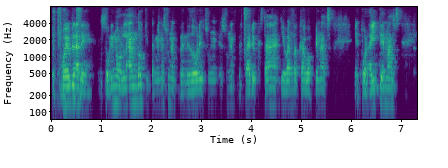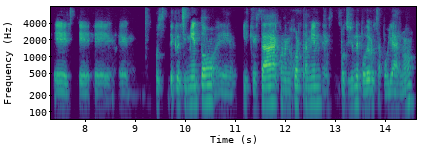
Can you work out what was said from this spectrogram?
de Puebla, de mi sobrino Orlando, que también es un emprendedor, es un, es un empresario que está llevando a cabo apenas eh, por ahí temas este, eh, eh, pues de crecimiento y que está con la mejor también posición de poderlos apoyar, ¿no?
